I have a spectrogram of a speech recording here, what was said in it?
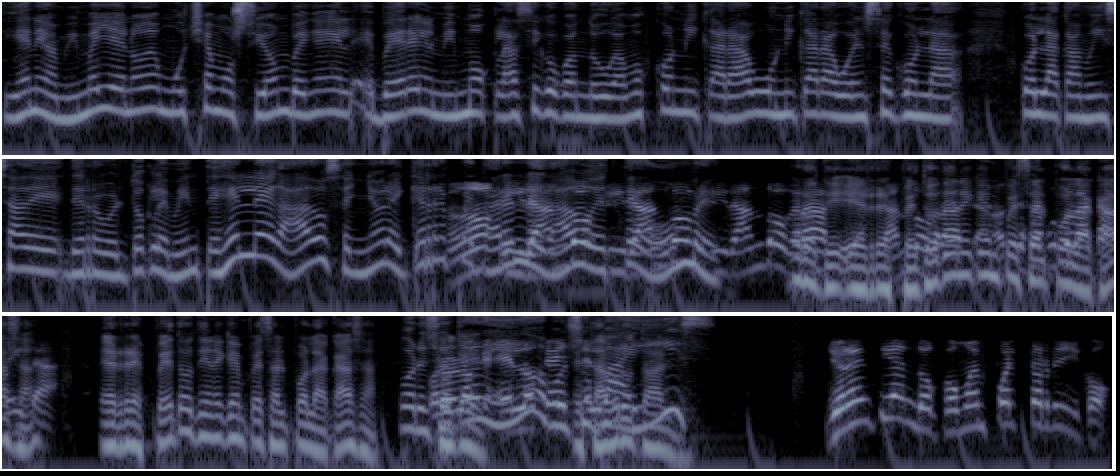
tiene. A mí me llenó de mucha emoción ver en el, ver en el mismo clásico cuando jugamos con Nicaragua, un nicaragüense con la con la camisa de, de Roberto Clemente. Es el legado, señor. Hay que No, respetar el dando- legado de este dando- hombre. Pero el respeto tiene que gracias. Empezar por la casa. El respeto tiene que empezar por la casa. Por eso te digo, por su país. Yo no entiendo cómo en Puerto Rico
